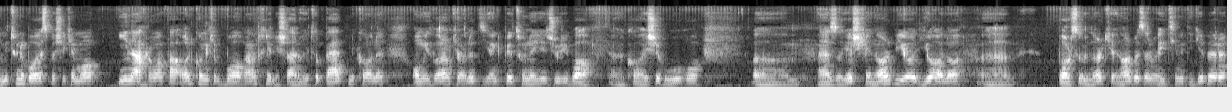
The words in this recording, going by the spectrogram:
می‌تونه باعث باشه که ما این اهرام فعال کنیم که واقعا خیلی شرایط رو بد می‌کنه. امیدوارم که حالا دیانگ بتونه یه جوری با کاهش حقوق و مزایاش کنار بیاد یا حالا بارسلونا رو کنار بذاره و یه تیم دیگه بره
